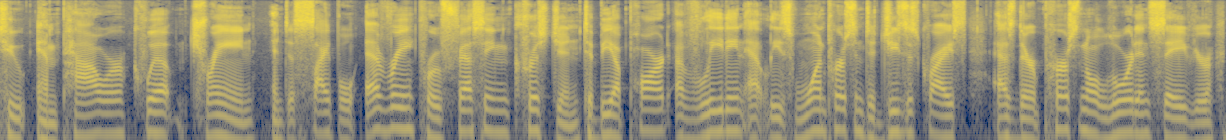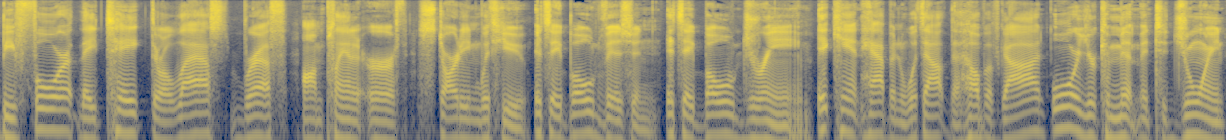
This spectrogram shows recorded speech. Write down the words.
to empower, equip, train, and disciple every professing Christian to be a part of leading at least one person to Jesus Christ as their personal Lord and Savior before they take their last breath on planet Earth, starting with you. It's a bold vision, it's a bold dream. It can't happen without the help of God or your commitment to join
